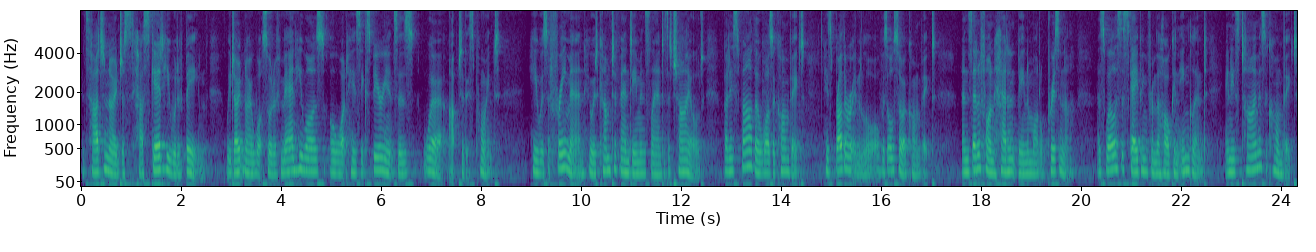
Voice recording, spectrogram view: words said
It's hard to know just how scared he would have been. We don't know what sort of man he was or what his experiences were up to this point. He was a free man who had come to Van Diemen's Land as a child, but his father was a convict. His brother in law was also a convict, and Xenophon hadn't been a model prisoner. As well as escaping from the hulk in England, in his time as a convict,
